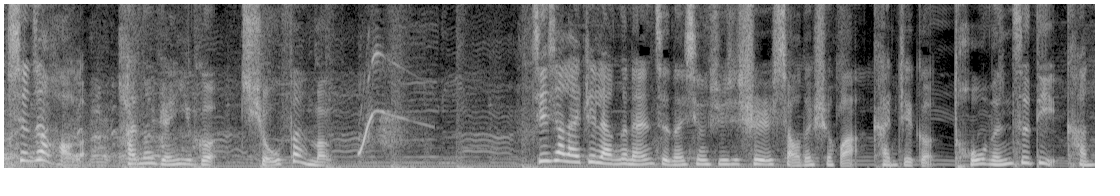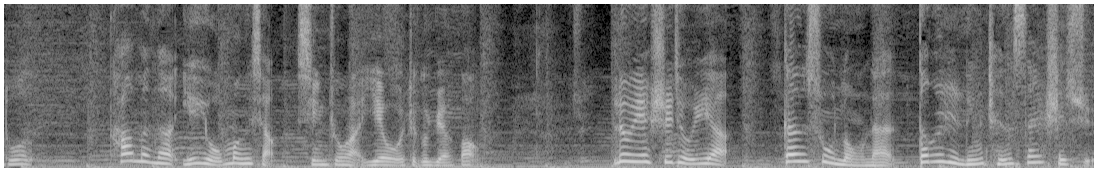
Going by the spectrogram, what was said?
现在好了，还能圆一个囚犯梦。接下来这两个男子呢，兴许是小的时候啊，看这个头文字 D 看多了，他们呢也有梦想，心中啊也有这个愿望。六月十九日啊，甘肃陇南当日凌晨三时许，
